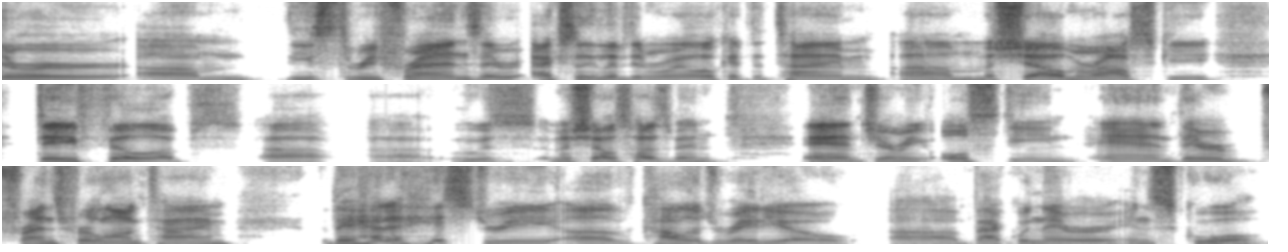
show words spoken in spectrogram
there were um, these three friends. They were, actually lived in Royal Oak at the time. Um, Michelle Morawski, Dave Phillips, uh, uh, who was Michelle's husband, and Jeremy Olstein. And they were friends for a long time. They had a history of college radio uh, back when they were in school.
